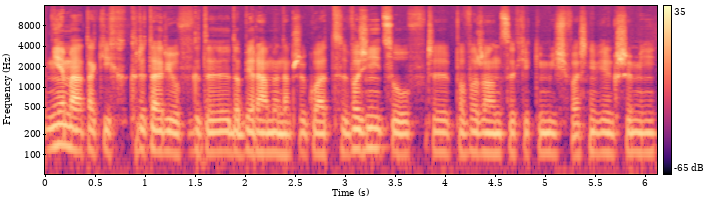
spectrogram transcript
Nie ma takich kryteriów, gdy dobieramy na przykład woźniców czy powożących jakimiś właśnie większymi większymi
